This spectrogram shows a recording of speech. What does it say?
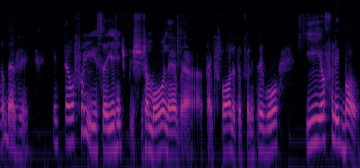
não deve. Então foi isso. Aí a gente chamou, né, a Typefolio, a Typefolio entregou, e eu falei, bom,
